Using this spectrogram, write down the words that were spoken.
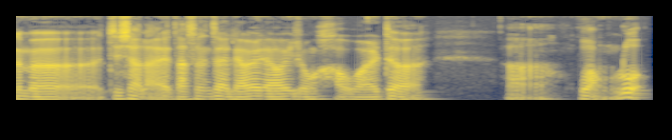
那么接下来打算再聊一聊一种好玩的啊网络。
